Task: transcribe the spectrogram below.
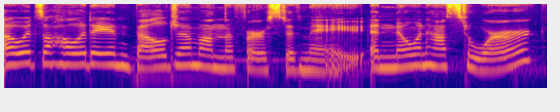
Oh, it's a holiday in Belgium on the 1st of May and no one has to work?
